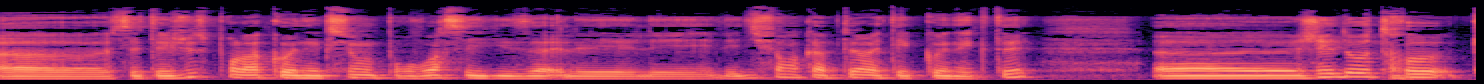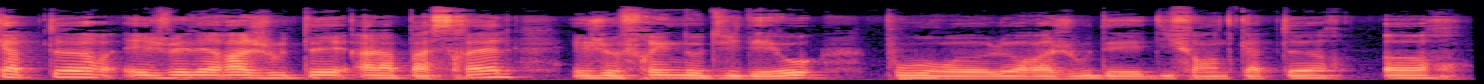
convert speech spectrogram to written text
Euh, C'était juste pour la connexion, pour voir si les, différents capteurs étaient connectés. J'ai d'autres capteurs et je vais les rajouter à la passerelle et je ferai une autre vidéo pour le rajout des différents capteurs hors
